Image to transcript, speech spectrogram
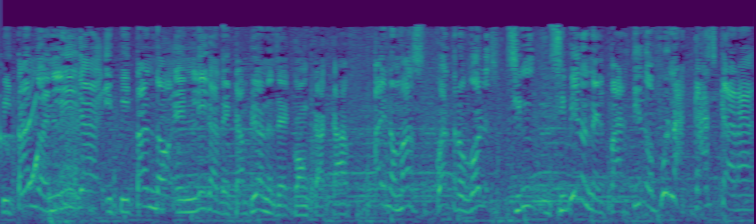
pitando en Liga y pitando en Liga de Campeones de CONCACAF. Ay, nomás, cuatro goles. Si, si vieron el partido, fue una cáscara.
